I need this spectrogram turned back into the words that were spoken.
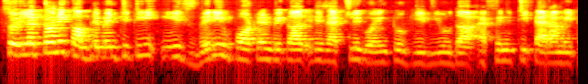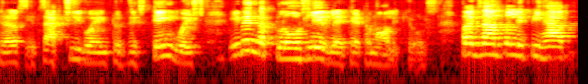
So electronic complementarity is very important because it is actually going to give you the affinity parameters. It's actually going to distinguish even the closely related molecules. For example, if we have,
